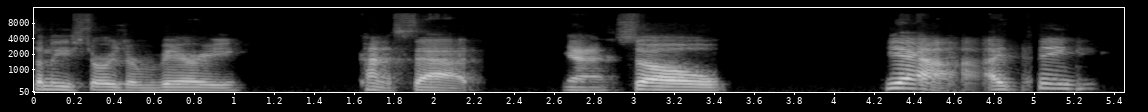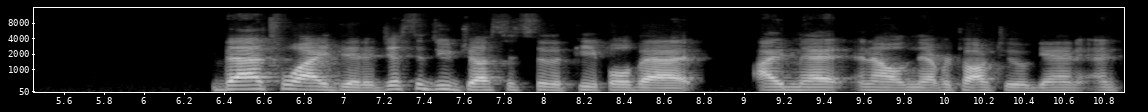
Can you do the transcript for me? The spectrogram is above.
Some of these stories are very kind of sad. Yeah. So yeah I think that's why I did it just to do justice to the people that I met and I'll never talk to again and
